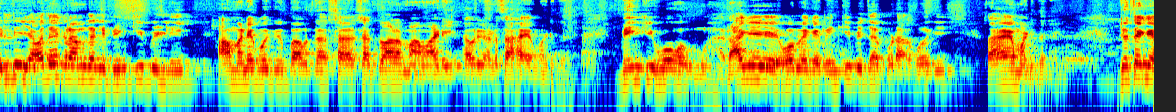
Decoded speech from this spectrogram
ಎಲ್ಲಿ ಯಾವುದೇ ಗ್ರಾಮದಲ್ಲಿ ಬೆಂಕಿ ಬೀಳಲಿ, ಆ ಮನೆಗೆ ಹೋಗಿ ಅವ್ರನ್ನ ಸಂತಾನ ಮಾಡಿ ಅವರಿಗೆ ಹಣ ಸಹಾಯ ಮಾಡಿದ್ದಾರೆ. ಬೆಂಕಿ ಓ ರಾಗಿ ಓಮೆಗೆ ಬೆಂಕಿ ಬಿದ್ದಾಗ ಕೂಡ ಹೋಗಿ ಸಹಾಯ ಮಾಡಿದ್ದಾರೆ. ಜೊತೆಗೆ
